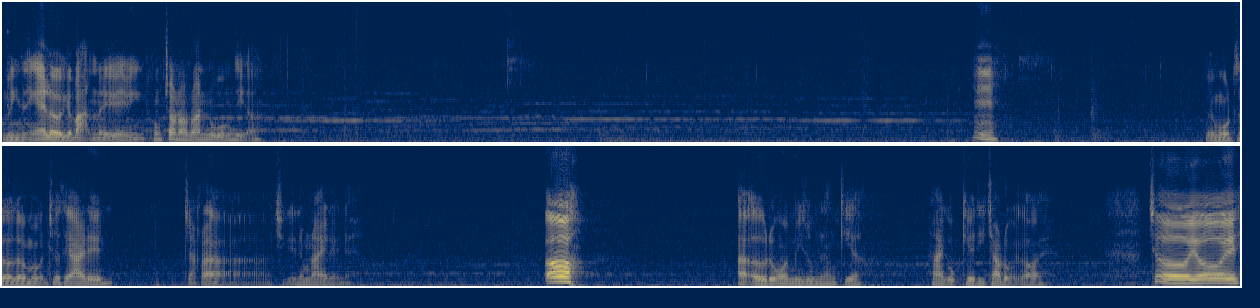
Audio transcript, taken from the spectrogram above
mình sẽ nghe lời cái bạn đấy, mình không cho nó ăn uống gì nữa. Hmm. 11 giờ rồi mà vẫn chưa thấy ai đến. Chắc là chỉ đến hôm nay rồi nhỉ. Ơ! À ừ đúng rồi mình dùng cái thằng kia. Hai cục kia thì trao đổi rồi. Trời ơi!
